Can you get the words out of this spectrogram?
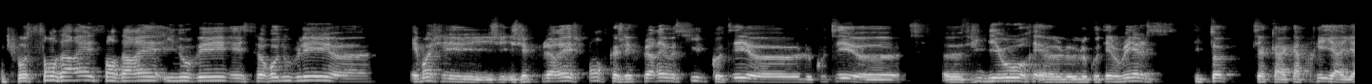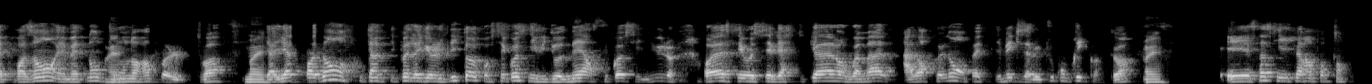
il faut sans arrêt, sans arrêt innover et se renouveler. Euh, et moi, j'ai, j'ai flairé, je pense que j'ai flairé aussi le côté, euh, le côté euh, euh vidéo, le, le, côté Reels, TikTok qui a, qui a pris il y a, il y a, trois ans et maintenant tout le monde en raffole, tu vois. Il, y a, il, y a, trois ans, on se foutait un petit peu de la gueule de TikTok. On sait quoi, c'est des vidéos de merde, c'est quoi, c'est nul. Ouais, c'est c'est vertical, on voit mal. Alors que non, en fait, les mecs, ils avaient tout compris, quoi, tu vois. Et ça, c'est hyper important.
